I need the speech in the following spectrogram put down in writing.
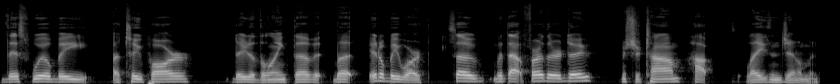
this will be a two parter due to the length of it, but it'll be worth it. So, without further ado, Mr. Tom Hopkins, ladies and gentlemen.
